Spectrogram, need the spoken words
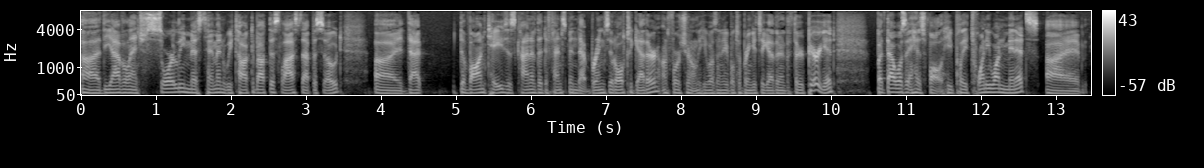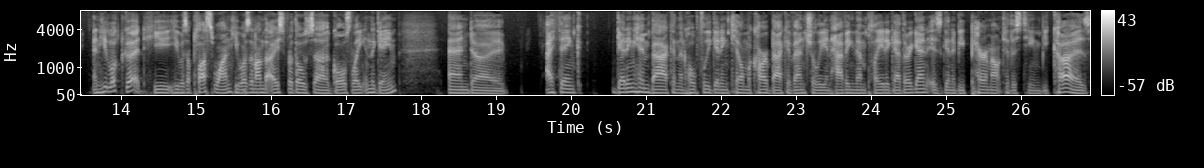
Uh, the Avalanche sorely missed him, and we talked about this last episode. Uh, that Devon Toews is kind of the defenseman that brings it all together. Unfortunately, he wasn't able to bring it together in the third period, but that wasn't his fault. He played 21 minutes, uh, and he looked good. He he was a plus one. He wasn't on the ice for those uh, goals late in the game, and uh, I think getting him back and then hopefully getting Cale Makar back eventually and having them play together again is going to be paramount to this team because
